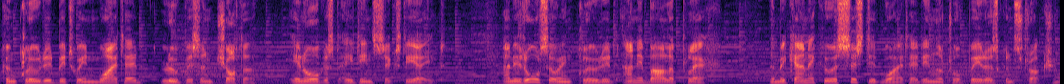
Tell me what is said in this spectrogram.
concluded between Whitehead, Lupis and Ciotta in August 1868, and it also included Annibale Plech, the mechanic who assisted Whitehead in the torpedo's construction.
